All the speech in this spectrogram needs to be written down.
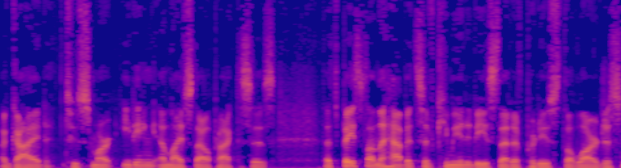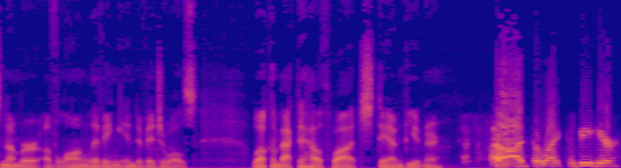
A Guide to Smart Eating and Lifestyle Practices, that's based on the habits of communities that have produced the largest number of long living individuals. Welcome back to Health Watch, Dan Buettner. Uh, delight to be here.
